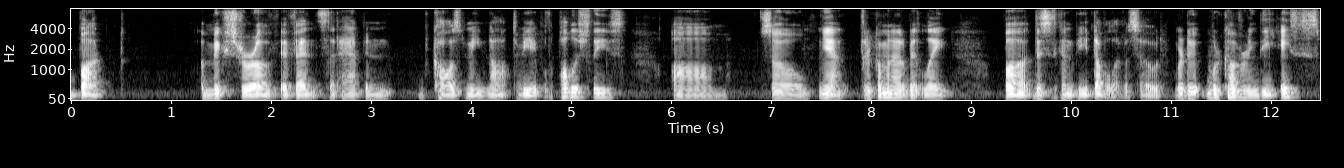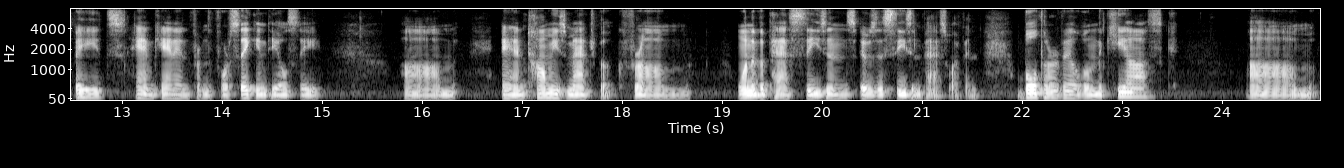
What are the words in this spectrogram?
but a mixture of events that happened caused me not to be able to publish these. Um, so yeah, they're coming out a bit late, but this is going to be a double episode. We're do- we're covering the Ace of Spades hand cannon from the Forsaken DLC, um, and Tommy's matchbook from one of the past seasons. It was a season pass weapon. Both are available in the kiosk. Um,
